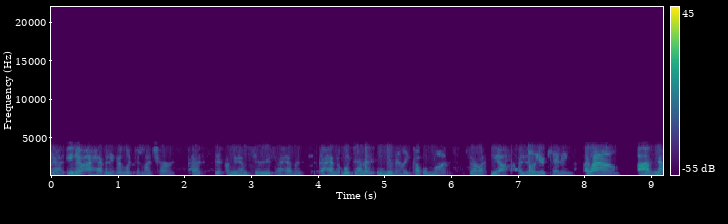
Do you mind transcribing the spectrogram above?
yeah. You know, I haven't even looked at my chart. I, I mean, I'm serious. I haven't. I haven't looked at it in Really? a couple of months. So yeah, I just. oh, you're kidding. I- Wow. I'm no,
